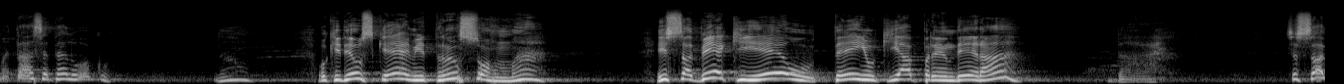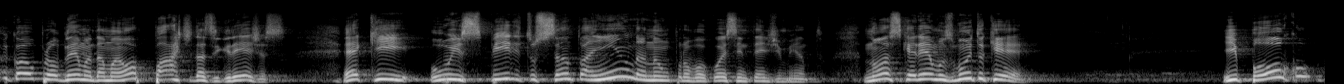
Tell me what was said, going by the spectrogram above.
Mas tá, você está louco. Não. O que Deus quer é me transformar e saber que eu tenho que aprender a dar. Você sabe qual é o problema da maior parte das igrejas? É que o Espírito Santo ainda não provocou esse entendimento. Nós queremos muito o quê? E pouco,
